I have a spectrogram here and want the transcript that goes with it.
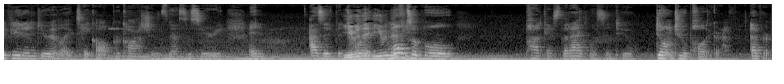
If you didn't do it, like take all precautions necessary, and as I've been Even- told even if you- multiple podcasts that I've listened to, don't do a polygraph ever.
